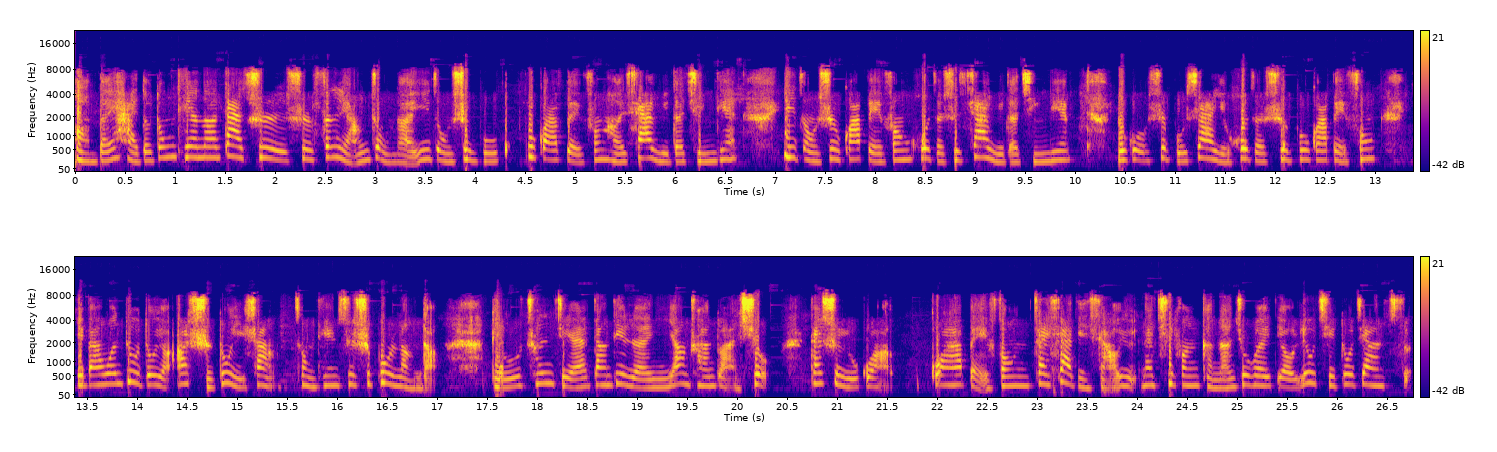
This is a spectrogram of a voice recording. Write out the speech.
嗯，北海的冬天呢，大致是分两种的，一种是不不刮北风和下雨的晴天，一种是刮北风或者是下雨的晴天。如果是不下雨或者是不刮北风，一般温度都有二十度以上，这种天气是不冷的。比如春节，当地人一样穿短袖，但是如果刮北风，再下点小雨，那气温可能就会有六七度这样子。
